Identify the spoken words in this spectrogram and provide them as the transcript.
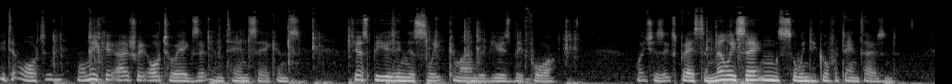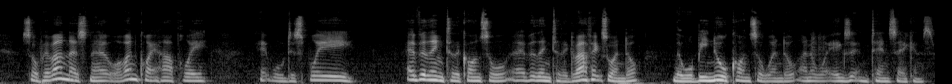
it auto we'll make it actually auto exit in 10 seconds just be using the sleep command we've used before, which is expressed in milliseconds, so we need to go for 10,000. So if we run this now, it will run quite happily. It will display everything to the console, everything to the graphics window. There will be no console window, and it will exit in 10 seconds.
